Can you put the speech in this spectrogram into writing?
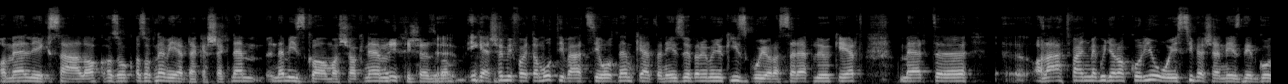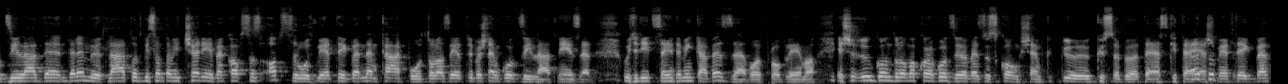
a mellékszálak, azok, azok nem érdekesek, nem, nem izgalmasak, nem... Itt is ez van. Igen, semmifajta motivációt nem kelt a nézőben, hogy mondjuk izguljon a szereplőkért, mert a látvány meg ugyanakkor jó, és szívesen néznéd godzilla de, de nem őt látod, viszont amit cserébe kapsz, az abszolút mértékben nem kárpótol azért, hogy most nem Godzilla-t nézed. Úgyhogy itt szerintem inkább ezzel volt probléma. És gondolom akkor a Godzilla vs. Kong sem küszöbölte ezt ki teljes hát ott... mértékben.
